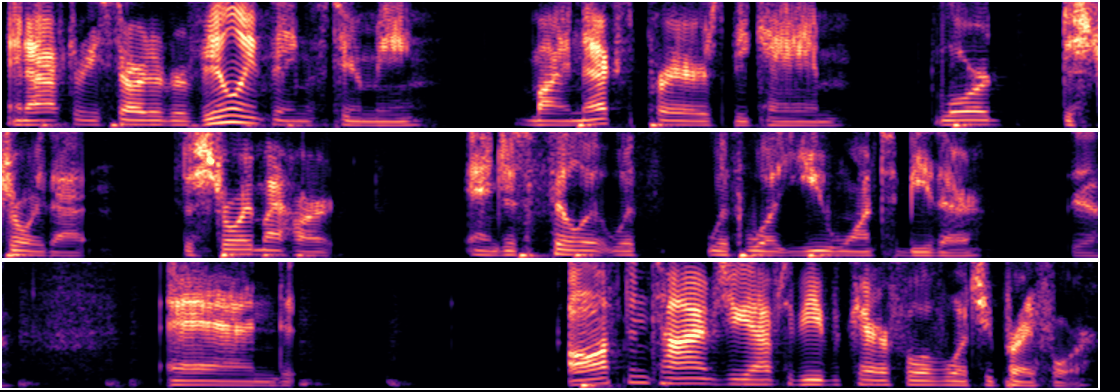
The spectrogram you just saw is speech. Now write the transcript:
And after he started revealing things to me, my next prayers became, Lord, destroy that, destroy my heart, and just fill it with with what you want to be there. Yeah. And oftentimes you have to be careful of what you pray for,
